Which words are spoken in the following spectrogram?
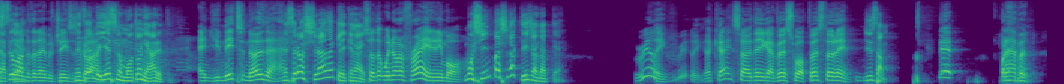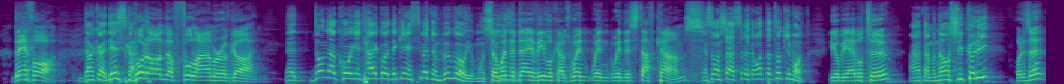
あって、still under the name of Jesus Christ. スの元にある。And you need to know that それを知らなきゃいけない。so that we're not afraid anymore. Really? Really? Okay. So there you go. Verse 12. Verse 13. 13。 Yeah. What happened? Therefore, だからですから、 put on the full armor of God. ね、どんな攻撃に対抗できるすべての武具を持ちな So さ when い the day of evil comes, when when when this stuff comes, ねそうしたらすべて終わった時も、 you'll be able to あなたもなおしっかり what is it?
